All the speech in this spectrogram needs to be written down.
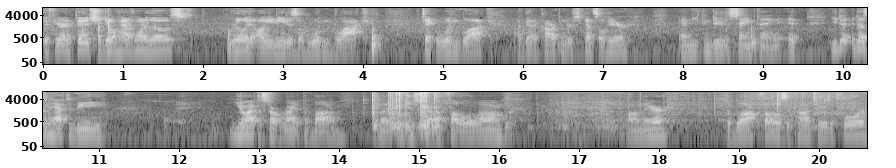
If you're in a pinch, you don't have one of those, really all you need is a wooden block. Take a wooden block, I've got a carpenter's pencil here, and you can do the same thing. It, you, it doesn't have to be, you don't have to start right at the bottom, but you just uh, follow along on there. The block follows the contour of the floor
